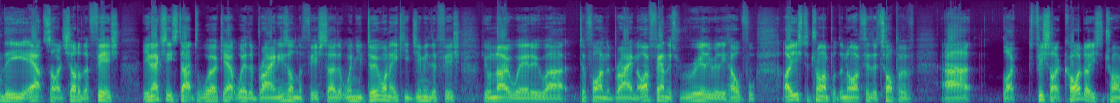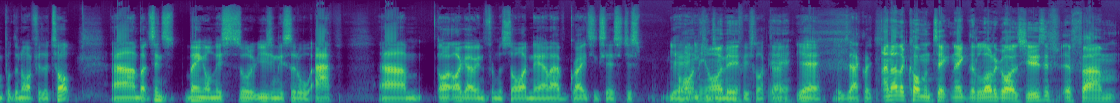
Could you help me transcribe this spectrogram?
the outside shot of the fish, you can actually start to work out where the brain is on the fish, so that when you do want to ikijime the fish, you'll know where to uh, to find the brain. I've found this really really helpful. I used to try and put the knife through the top of uh, like fish like cod. I used to try and put the knife through the top, um, but since being on this sort of using this little app, um, I, I go in from the side now, and I have great success just yeah, Behind the eye there. fish like that. Yeah. exactly. Another common technique that a lot of guys use, if, if um,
